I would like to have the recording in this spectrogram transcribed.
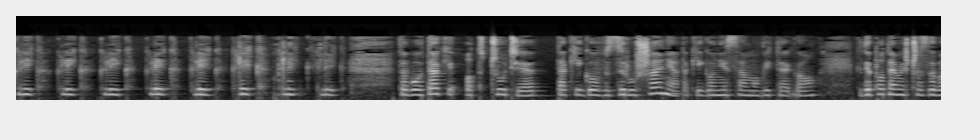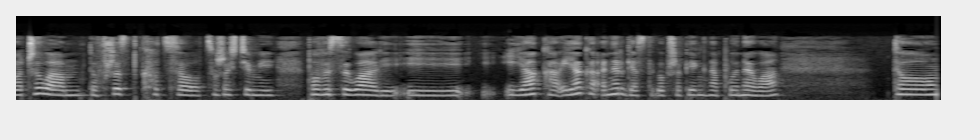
klik, klik, klik, klik, klik, klik, klik, klik. To było takie odczucie takiego wzruszenia, takiego niesamowitego. Gdy potem jeszcze zobaczyłam to wszystko, co, co żeście mi powysyłali i, i, i jaka, jaka energia z tego przepiękna płynęła, to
